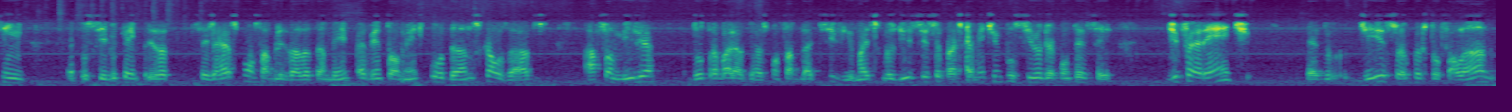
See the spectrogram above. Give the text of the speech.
sim, é possível que a empresa seja responsabilizada também, eventualmente, por danos causados à família do trabalhador, responsabilidade civil. Mas, como eu disse, isso é praticamente impossível de acontecer. Diferente é, do, disso, é o que eu estou falando,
